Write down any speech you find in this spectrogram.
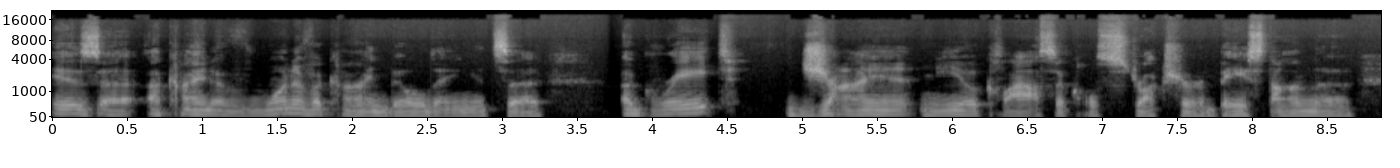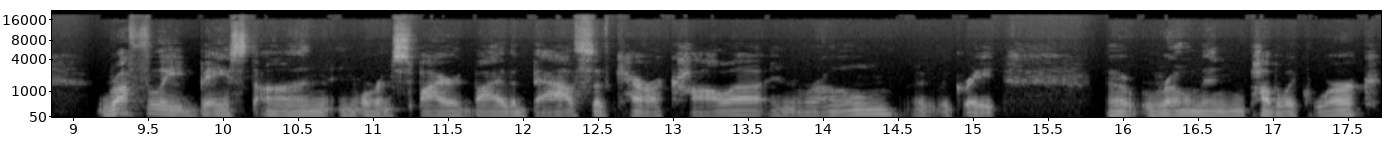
is a, a kind of one of a kind building. It's a, a great, giant neoclassical structure based on the roughly based on or inspired by the baths of Caracalla in Rome, the great uh, Roman public work.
